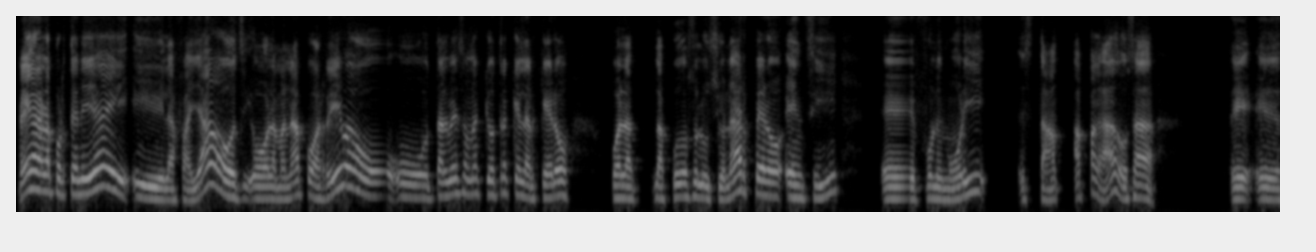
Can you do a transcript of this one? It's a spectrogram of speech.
pega la portería y, la fallaba o, la mandaba por arriba o, tal vez una que otra que el arquero pues la, pudo solucionar, pero en sí eh, Mori está apagado, o sea, eh,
